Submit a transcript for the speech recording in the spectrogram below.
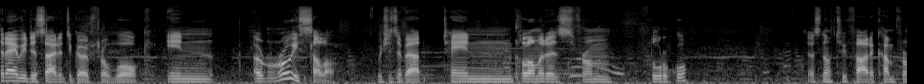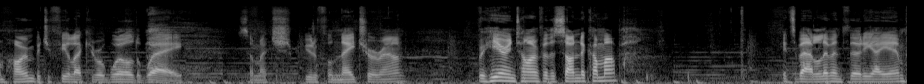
Today we decided to go for a walk in Ruissalo, which is about 10 kilometers from Turku. So it's not too far to come from home, but you feel like you're a world away. So much beautiful nature around. We're here in time for the sun to come up. It's about 11:30 a.m.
